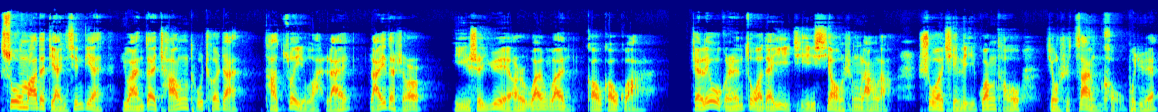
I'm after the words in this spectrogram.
苏妈的点心店远在长途车站，他最晚来，来的时候已是月儿弯弯，高高挂了。这六个人坐在一起，笑声朗朗，说起李光头就是赞口不绝。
